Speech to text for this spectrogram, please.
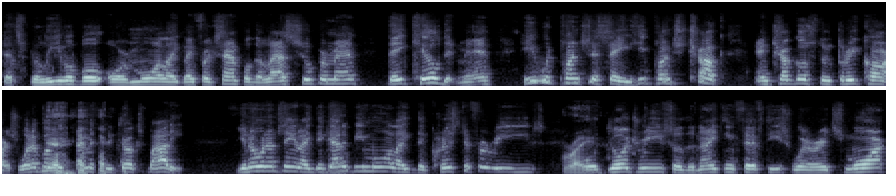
that's believable or more like like for example the last superman they killed it man. He would punch let's say he punched chuck and chuck goes through three cars. What about yeah. the damage to chuck's body? You know what i'm saying? Like they got to be more like the christopher reeves right. or george reeves or the 1950s where it's more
